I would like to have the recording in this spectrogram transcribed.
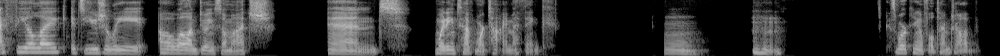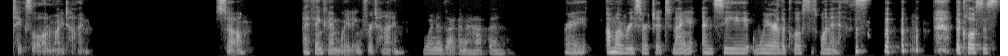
I feel like it's usually, oh well, I'm doing so much and I'm waiting to have more time, I think. Mm. Mm-hmm. Because working a full-time job takes a lot of my time. So I think I'm waiting for time. When is that going to happen? Right. I'm going to research it tonight and see where the closest one is. the closest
